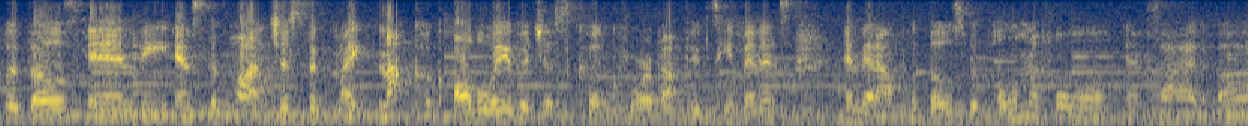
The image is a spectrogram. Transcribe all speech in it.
I put those in the Instant Pot just to like not cook all the way but just cook for about 15 minutes and then I'll put those with aluminum foil inside of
